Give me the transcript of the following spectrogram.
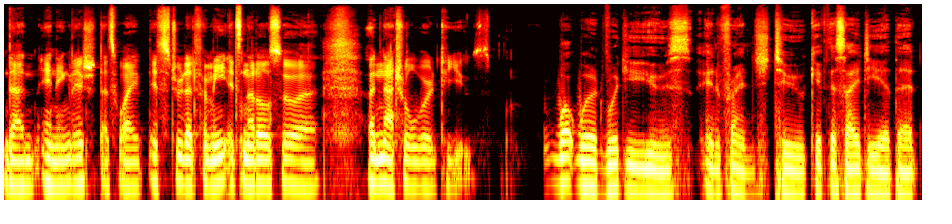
than in English. That's why it's true that for me, it's not also a, a natural word to use. What word would you use in French to give this idea that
